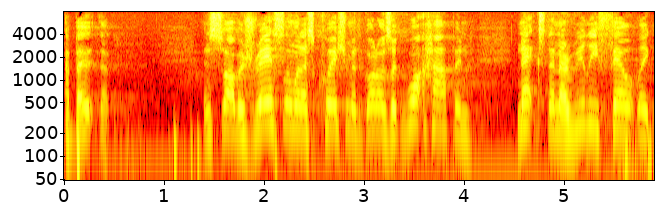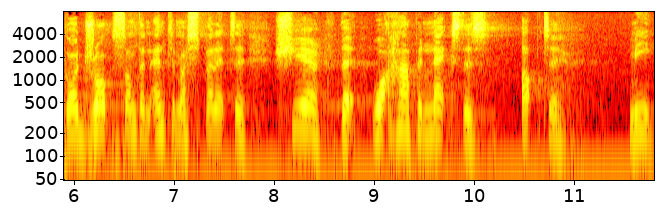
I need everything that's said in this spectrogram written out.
about them. And so I was wrestling with this question with God. I was like, what happened next? And I really felt like God dropped something into my spirit to share that what happened next is up to me.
